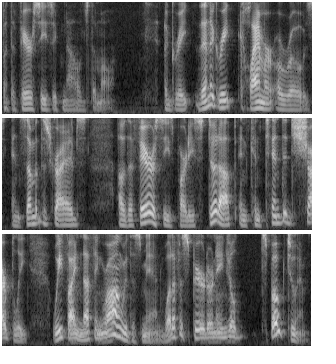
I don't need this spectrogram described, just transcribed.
but the Pharisees acknowledge them all. A great then a great clamor arose, and some of the scribes of the Pharisees' party stood up and contended sharply. We find nothing wrong with this man. What if a spirit or an angel spoke to him?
